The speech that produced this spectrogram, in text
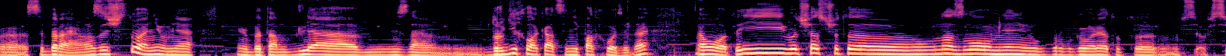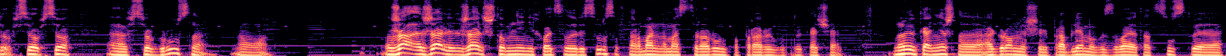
э, собираю. А зачастую они у меня как бы там для, не знаю, других локаций не подходят, да. Вот, и вот сейчас что-то у нас зло у меня, грубо говоря, тут все, все, все, все, все грустно, вот. Жаль, жаль, жаль, что мне не хватило ресурсов нормально мастера рун по прорыву докачать. Ну и, конечно, огромнейшие проблемы вызывает отсутствие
